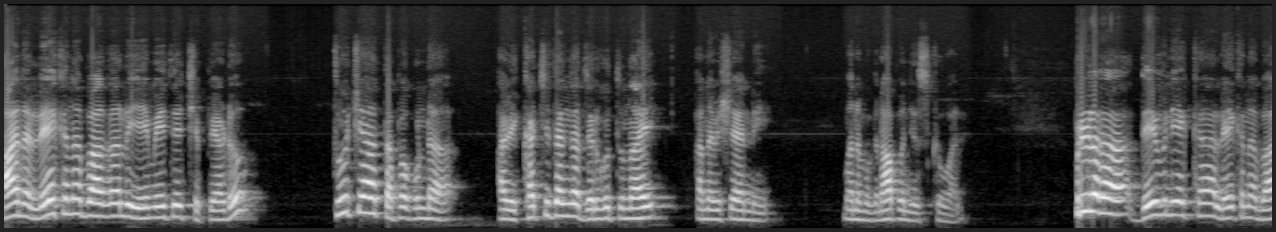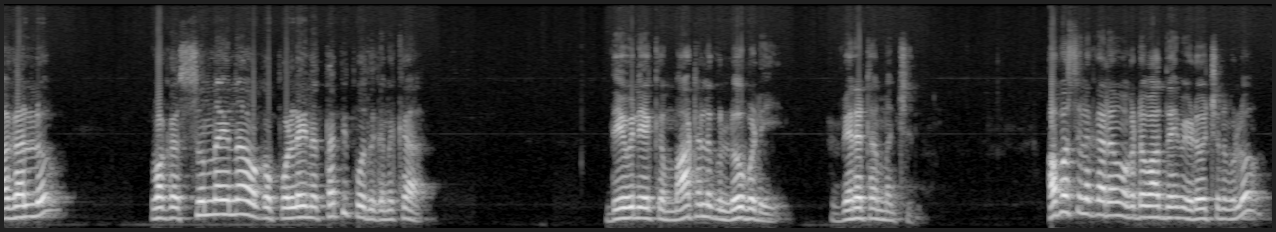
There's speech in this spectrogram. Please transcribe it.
ఆయన లేఖన భాగాలు ఏమైతే చెప్పాడో తూచా తప్పకుండా అవి ఖచ్చితంగా జరుగుతున్నాయి అన్న విషయాన్ని మనము జ్ఞాపం చేసుకోవాలి. ప్రియులరా దేవుని యొక్క లేఖన భాగాల్లో ఒక సున్నైన ఒక పొల్లైన తప్పిపోదు గనక దేవుని యొక్క మాటలకు లోబడి వినటం మంచిది. అపస్తులకారం ఒకటవ అధ్యాయం ఏడవచనంలో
